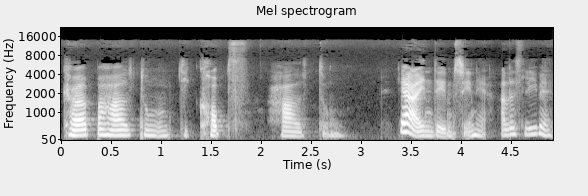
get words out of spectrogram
Körperhaltung und die Kopfhaltung. Ja, in dem Sinne, alles Liebe.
